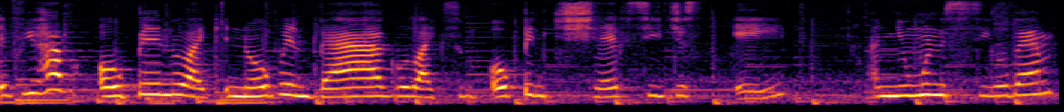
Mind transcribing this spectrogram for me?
if you have open like an open bag or like some open chips you just ate and you want to seal them,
